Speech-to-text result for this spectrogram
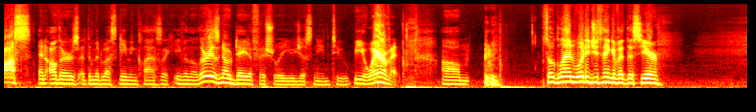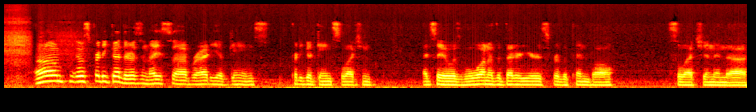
us and others at the Midwest Gaming Classic. Even though there is no date officially, you just need to be aware of it. Um, so, Glenn, what did you think of it this year? Um, it was pretty good. There was a nice uh, variety of games. Pretty good game selection. I'd say it was one of the better years for the pinball selection, and uh,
